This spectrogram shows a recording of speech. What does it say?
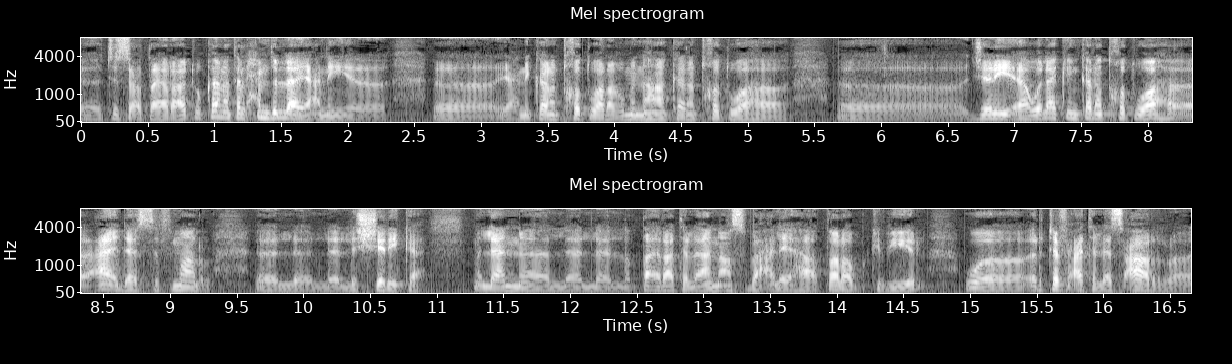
آه، تسع طائرات وكانت الحمد لله يعني آه، آه، يعني كانت خطوة رغم إنها كانت خطوة آه، جريئة ولكن كانت خطوة آه، عائدة استثمار آه، ل- ل- للشركة لأن ال- ال- الطائرات الآن أصبح عليها طلب كبير وارتفعت الأسعار آه،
